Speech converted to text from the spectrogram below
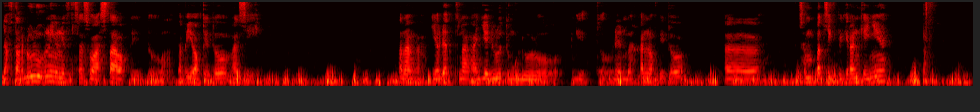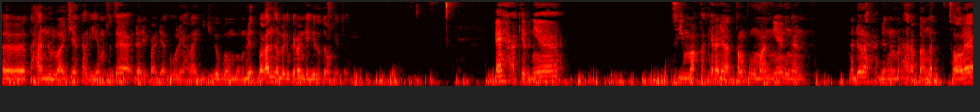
daftar dulu nih universitas swasta waktu itu. Tapi waktu itu masih tenang ya udah tenang aja dulu tunggu dulu gitu. Dan bahkan waktu itu eh sempat sih kepikiran kayaknya eh, tahan dulu aja kali ya. Maksudnya daripada kuliah lagi juga buang-buang duit. Bahkan sampai kepikiran kayak gitu tuh waktu itu. Eh akhirnya simak akhirnya datang pengumumannya dengan adalah dengan berharap banget. Soalnya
